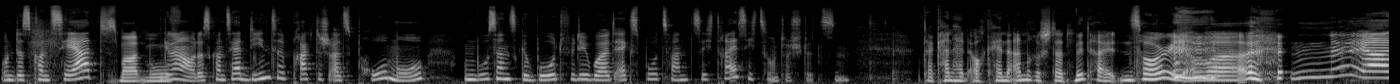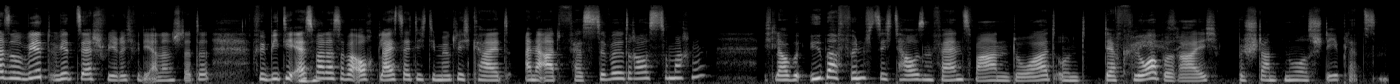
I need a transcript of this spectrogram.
Und das Konzert. Smart Move. Genau, das Konzert diente praktisch als Promo um Busans Gebot für die World Expo 2030 zu unterstützen. Da kann halt auch keine andere Stadt mithalten, sorry, aber. nee, Ja, also wird, wird sehr schwierig für die anderen Städte. Für BTS Mhm. war das aber auch gleichzeitig die Möglichkeit, eine Art Festival draus zu machen. Ich glaube, über 50.000 Fans waren dort und der Floorbereich bestand nur aus Stehplätzen.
